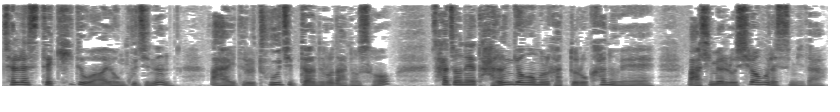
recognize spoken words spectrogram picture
첼레스테 키드와 연구진은 아이들을 두 집단으로 나눠서 사전에 다른 경험을 갖도록 한 후에 마시멜로 실험을 했습니다.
